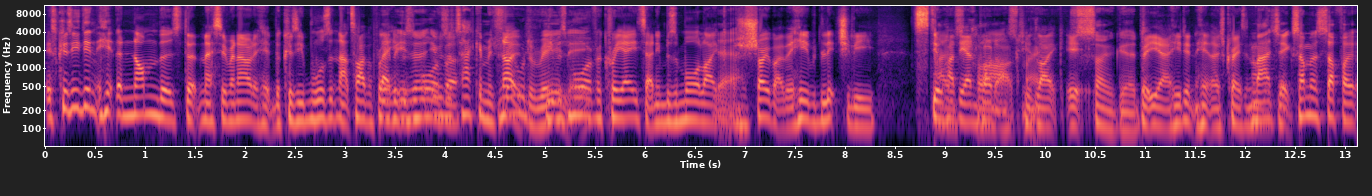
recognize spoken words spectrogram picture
It's because he didn't hit the numbers that Messi Ronaldo hit because he wasn't that type of player. Yeah, he was a- more he was of a attacking No, midfielder, he was more of a creator and he was more like Yeah. a showboat. But he would literally still That had the end class, product. He'd like it, So good. But yeah, he didn't hit those crazy numbers. Magic. Some of the stuff I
